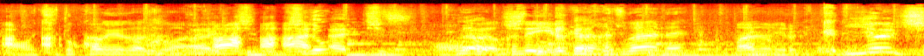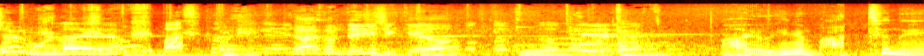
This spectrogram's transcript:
어 지독하게 가져가네. 아, 지, 지도 지, 어, 야, 근데 이렇게. 가져가야 돼. 맞아 이렇게. 이열 치열 몰라요? 마스크를 쓰게. 해. 자 그럼 내리실게요. 아 여기는 마트네.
